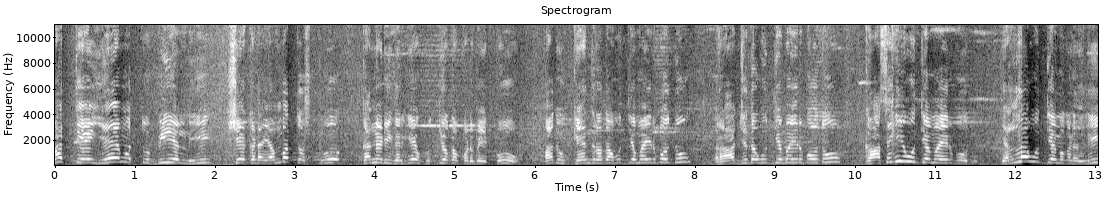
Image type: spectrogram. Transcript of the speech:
ಮತ್ತು ಎ ಮತ್ತು ಬಿಯಲ್ಲಿ ಶೇಕಡ ಎಂಬತ್ತಷ್ಟು ಕನ್ನಡಿಗರಿಗೆ ಉದ್ಯೋಗ ಕೊಡಬೇಕು. ಅದು ಕೇಂದ್ರದ ಉದ್ಯಮ ಇರ್ಬೋದು, ರಾಜ್ಯದ ಉದ್ಯಮ ಇರ್ಬೋದು, ಖಾಸಗಿ ಉದ್ಯಮ ಇರ್ಬೋದು. ಎಲ್ಲ ಉದ್ಯಮಗಳಲ್ಲಿ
